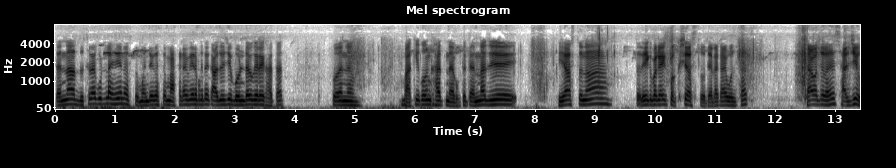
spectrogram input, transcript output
त्यांना दुसरा कुठला हे नसतो. म्हणजे कसं माकडा वगैरे फक्त काजूचे बोंड वगैरे खातात. पण बाकी कोण खात नाही. फक्त त्यांना जे हे असतं ना तर एक बघा एक पक्षी असतो. त्याला काय बोलतात? काय बोलतात हे सालजीव.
